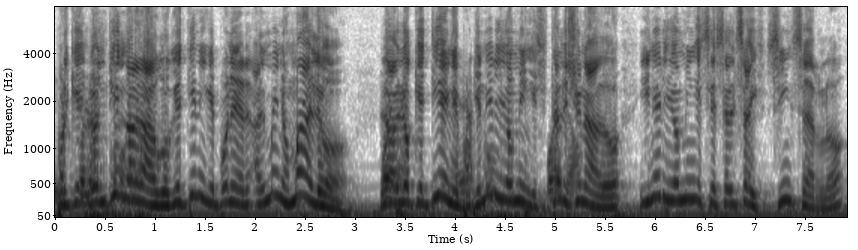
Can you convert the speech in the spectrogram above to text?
porque lo entiendo a Gago, que tiene que poner al menos malo lo, que tiene, porque Neri Domínguez está lesionado y Neri Domínguez es el 6, sin serlo,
